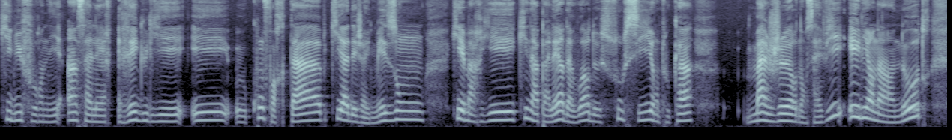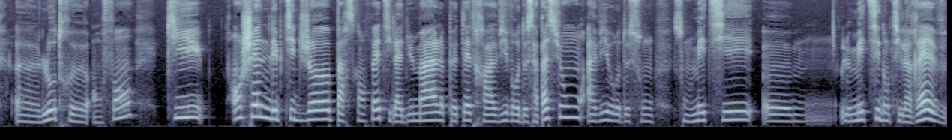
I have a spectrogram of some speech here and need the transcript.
qui lui fournit un salaire régulier et euh, confortable, qui a déjà une maison, qui est marié, qui n'a pas l'air d'avoir de soucis en tout cas majeurs dans sa vie. Et il y en a un autre, euh, l'autre enfant, qui enchaîne les petits jobs parce qu'en fait il a du mal peut-être à vivre de sa passion, à vivre de son, métier, euh, le métier dont il rêve.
